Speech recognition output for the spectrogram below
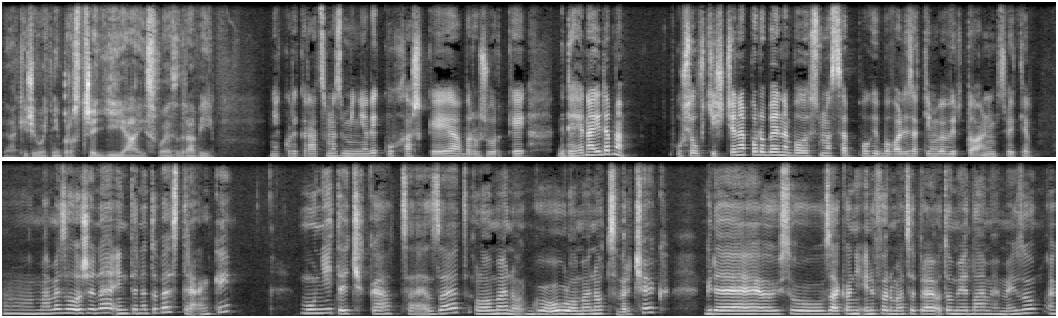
nějaký životní prostředí a i svoje zdraví. Několikrát jsme zmínili kuchařky a brožurky. Kde je najdeme? Už jsou v tištěné podobě nebo jsme se pohybovali zatím ve virtuálním světě? Máme založené internetové stránky muni.cz lomeno go lomeno cvrček, kde jsou základní informace právě o tom jedlém hmyzu a e,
